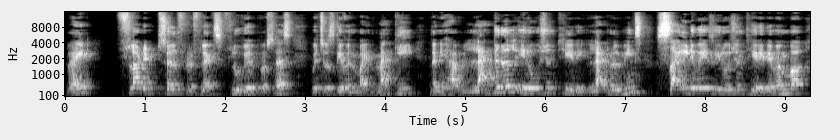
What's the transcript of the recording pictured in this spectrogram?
right? Flood itself reflects fluvial process, which was given by McGee. Then you have lateral erosion theory. Lateral means sideways erosion theory. Remember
